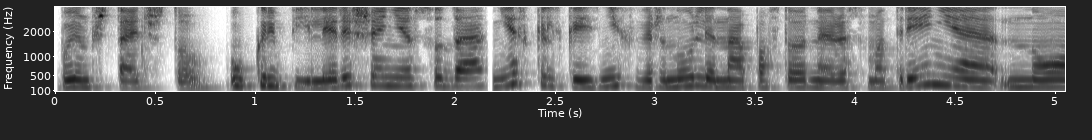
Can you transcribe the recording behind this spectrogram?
будем считать, что укрепили решение суда. Несколько из них вернули на повторное рассмотрение, но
